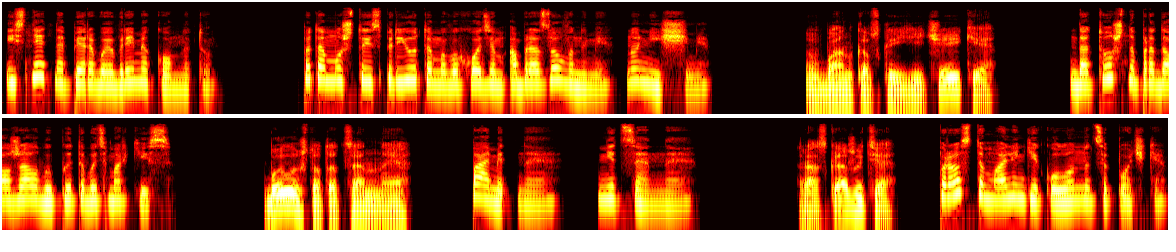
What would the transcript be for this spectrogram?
и снять на первое время комнату. Потому что из приюта мы выходим образованными, но нищими. В банковской ячейке? Дотошно продолжал выпытывать Маркиз. Было что-то ценное? Памятное, неценное. Расскажете? Просто маленький кулон на цепочке.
